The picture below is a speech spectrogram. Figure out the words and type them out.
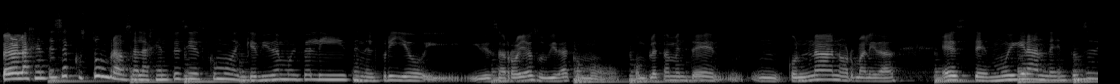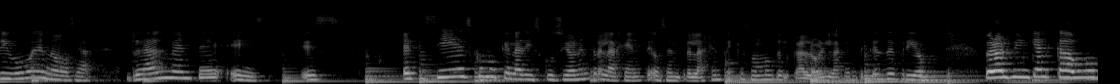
Pero la gente se acostumbra, o sea, la gente sí es como de que vive muy feliz en el frío y, desarrolla su vida como completamente con una normalidad este, muy grande. Entonces digo, bueno, o sea, realmente es, es sí es como que la discusión entre la gente, o sea, entre la gente que somos del calor y la gente que es de frío, pero al fin que al cabo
